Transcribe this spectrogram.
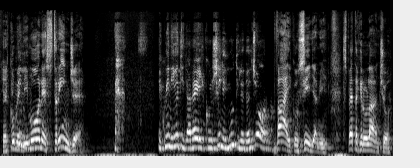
Che è come il quindi- limone stringe. e quindi io ti darei il consiglio inutile del giorno. Vai, consigliami. Aspetta che lo lancio.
